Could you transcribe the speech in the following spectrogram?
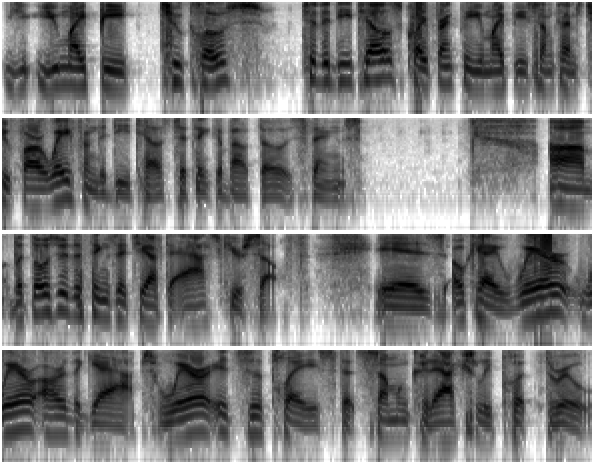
you, you might be too close to the details. Quite frankly, you might be sometimes too far away from the details to think about those things. Um, but those are the things that you have to ask yourself is okay where where are the gaps? Where it's a place that someone could actually put through?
